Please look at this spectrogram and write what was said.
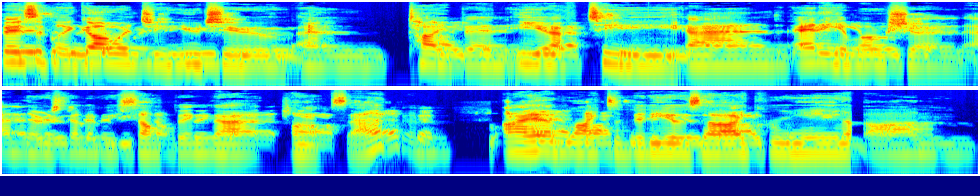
basically go into YouTube and type in EFT and any emotion, and there's going to be something that pops up. And I have lots of videos that I create on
